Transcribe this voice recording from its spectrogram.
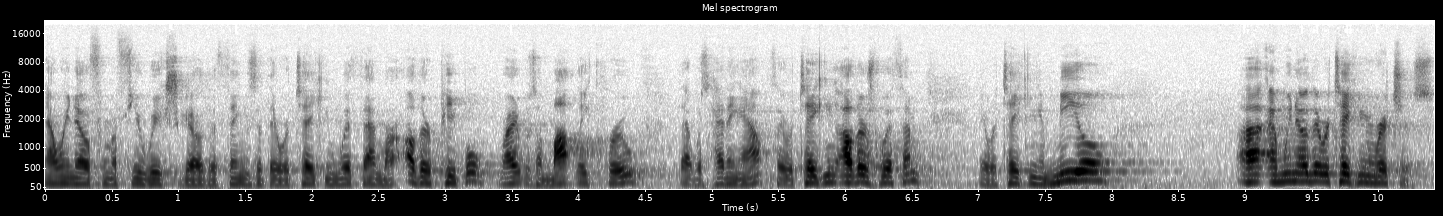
Now, we know from a few weeks ago the things that they were taking with them are other people, right? It was a motley crew that was heading out. They were taking others with them. They were taking a meal. Uh, and we know they were taking riches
